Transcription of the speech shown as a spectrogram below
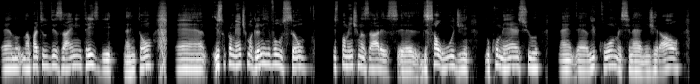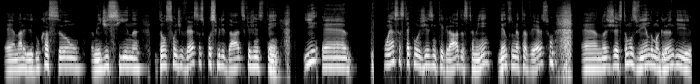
é, no, na parte do design em 3D, né, então isso promete uma grande revolução, principalmente nas áreas de saúde, do comércio, né, é, do e-commerce, né, em geral, é, na área de educação, da medicina. Então, são diversas possibilidades que a gente tem. E é, com essas tecnologias integradas também, dentro do metaverso, nós já estamos vendo uma grande,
